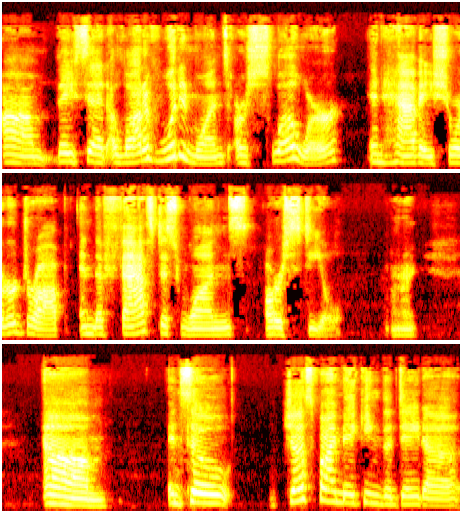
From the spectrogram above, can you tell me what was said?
um, they said a lot of wooden ones are slower and have a shorter drop, and the fastest ones are steel. All right. Um, and so just by making the data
